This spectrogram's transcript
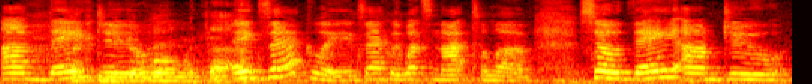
Um, they do. You go wrong with that? Exactly, exactly. What's not to love? So they um, do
